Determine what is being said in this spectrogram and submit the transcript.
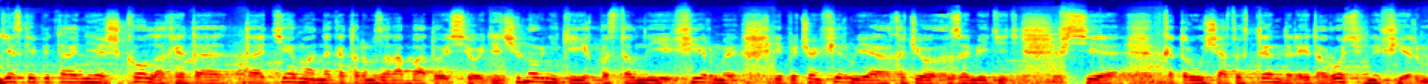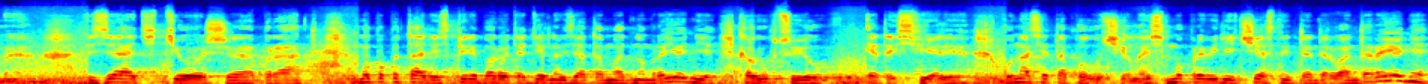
Детское питание в школах – это та тема, на котором зарабатывают сегодня чиновники, их поставные фирмы. И причем фирмы, я хочу заметить, все, которые участвуют в тендере, это родственные фирмы. Зять, теща, брат. Мы попытались перебороть отдельно взятом одном районе коррупцию в этой сфере. У нас это получилось. Мы провели честный тендер в антирайоне,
